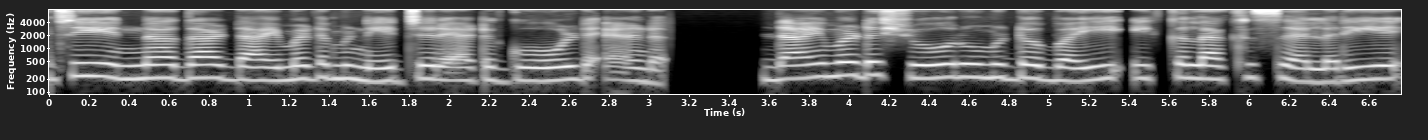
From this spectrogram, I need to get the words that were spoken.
ਜੀ, ਇਹਨਾਂ ਦਾ ਡਾਇਮੰਡ ਮੈਨੇਜਰ ਐਟ 골ਡ and diamond showroom Dubai 1 lakh salary ਏ।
